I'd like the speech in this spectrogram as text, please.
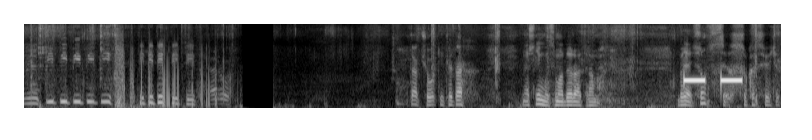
Пи-пи-пи-пи-пи. Пип-пип-пип-пип. Хорош. Так, чуваки, что-то нашли мы с модератором. Блять, солнце, сука, светит.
